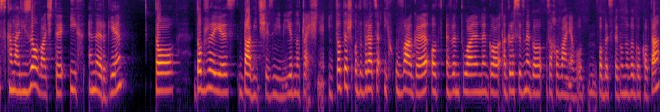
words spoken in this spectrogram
skanalizować tę ich energię, to dobrze jest bawić się z nimi jednocześnie. I to też odwraca ich uwagę od ewentualnego agresywnego zachowania wo wobec tego nowego kota.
